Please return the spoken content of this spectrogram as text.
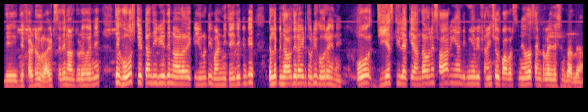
ਦੇ ਦੇ ਫੈਡਰਲ ਰਾਈਟਸ ਇਹਦੇ ਨਾਲ ਜੁੜੇ ਹੋਏ ਨੇ, ਤੇ ਹੋਰ ਸਟੇਟਾਂ ਦੀ ਵੀ ਇਹਦੇ ਨਾਲ ਇੱਕ ਯੂਨਿਟੀ ਬਣਨੀ ਚਾਹੀਦੀ ਹੈ, ਕਿਉਂਕਿ ਇਕੱਲੇ ਪੰਜਾਬ ਦੇ ਰਾਈਟ ਥੋੜੀ ਹੋ ਰਹੇ ਨੇ। ਉਹ ਜੀਐਸਟੀ ਲੈ ਕੇ ਆਂਦਾ, ਉਹਨੇ ਸਾਰੀਆਂ ਜਿੰਨੀਆਂ ਵੀ ਫਾਈਨੈਂਸ਼ੀਅਲ ਪਾਵਰਸ ਨੇ, ਉਹਦਾ ਸੈਂਟਰਲਾਈਜੇਸ਼ਨ ਕਰ ਲਿਆ।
